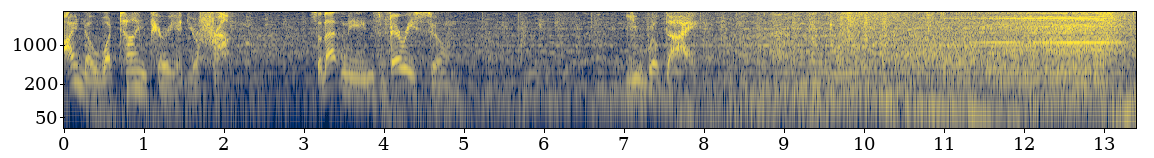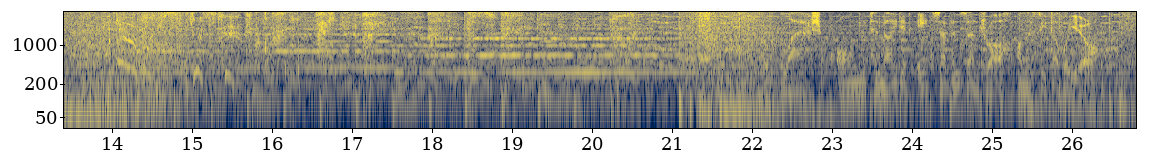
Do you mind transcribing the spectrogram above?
I know what time period you're from. So that means very soon, you will die. The Flash, only tonight at 8, 7 central on the CW.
